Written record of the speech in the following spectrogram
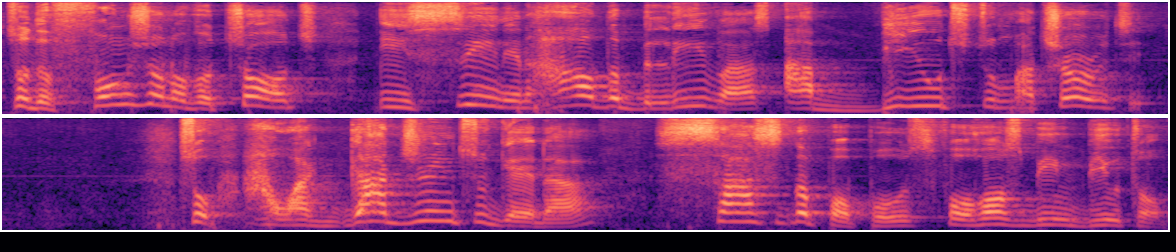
So the function of a church is seen in how the believers are built to maturity. So our gathering together serves the purpose for us being built up.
